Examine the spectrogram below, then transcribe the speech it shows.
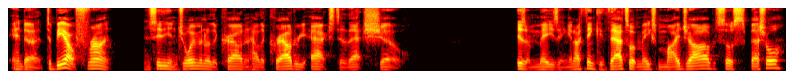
And uh, to be out front and see the enjoyment of the crowd and how the crowd reacts to that show is amazing. And i think that's what makes my job so special.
